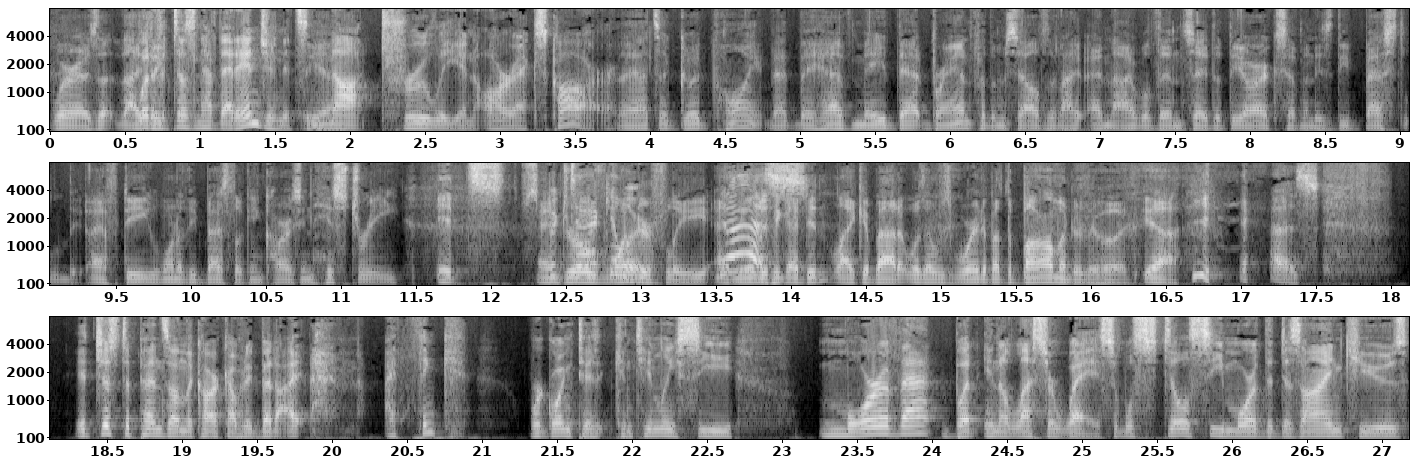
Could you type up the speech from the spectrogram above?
Whereas I but if think it doesn't have that engine, it's not truly an RX car. That's a good point. That they have made that brand for themselves, and I and I will then say that the RX-7 is the best FD, one of the best looking cars in history, It's and spectacular. drove wonderfully. And the only thing I Yes. didn't like about it was I was worried about the bomb under the hood. Yeah, Yes. It just depends on the car company, but I I think we're going to continually see more of that, but in a lesser way. So we'll still see more of the design cues,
